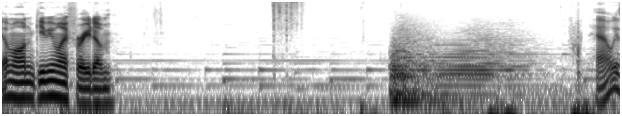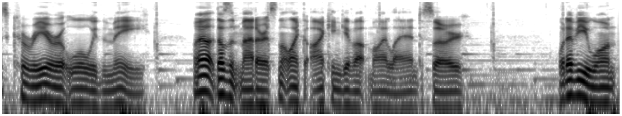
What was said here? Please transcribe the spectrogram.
Come on, give me my freedom. How is Korea at war with me? Well, it doesn't matter. It's not like I can give up my land, so... Whatever you want.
